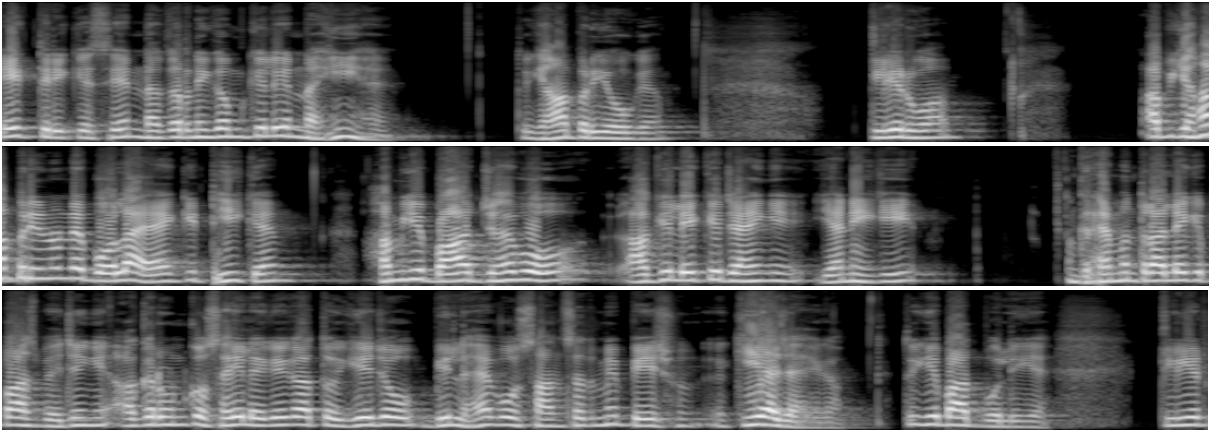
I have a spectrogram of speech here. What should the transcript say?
एक तरीके से नगर निगम के लिए नहीं है। तो यहाँ पर ये हो गया। क्लियर हुआ? अब यहाँ पर इन्होंने बोला है कि ठीक है, हम ये बात जो है, वो आगे लेके जाएँगे, यानी कि गृह मंत्रालय के पास भेजेंगे। अगर उनको सही लगेगा तो ये जो बिल है, वो सांसद में पेश किया जाएगा। तो ये बात बोली है। क्लियर?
